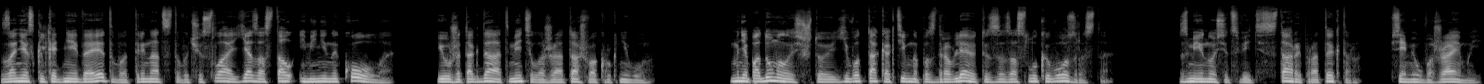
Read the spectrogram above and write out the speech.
За несколько дней до этого, 13 числа, я застал именины Коула и уже тогда отметил ажиотаж вокруг него. Мне подумалось, что его так активно поздравляют из-за заслуг и возраста. Змееносец ведь старый протектор, всеми уважаемый.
